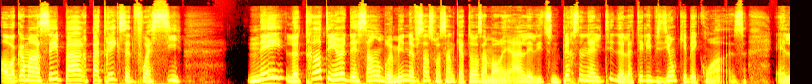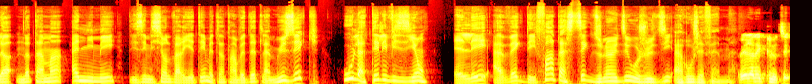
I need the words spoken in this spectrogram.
On va commencer par Patrick cette fois-ci. Née le 31 décembre 1974 à Montréal, elle est une personnalité de la télévision québécoise. Elle a notamment animé des émissions de variété mettant en vedette la musique ou la télévision. Elle est avec des fantastiques du lundi au jeudi à Rouge FM. Véronique Cloutier.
